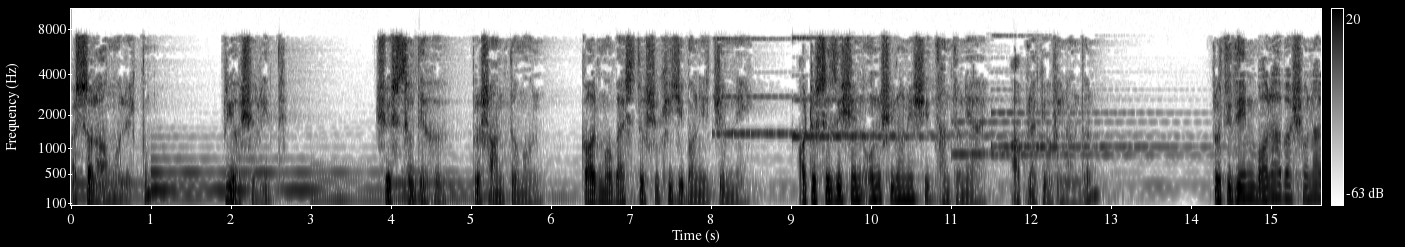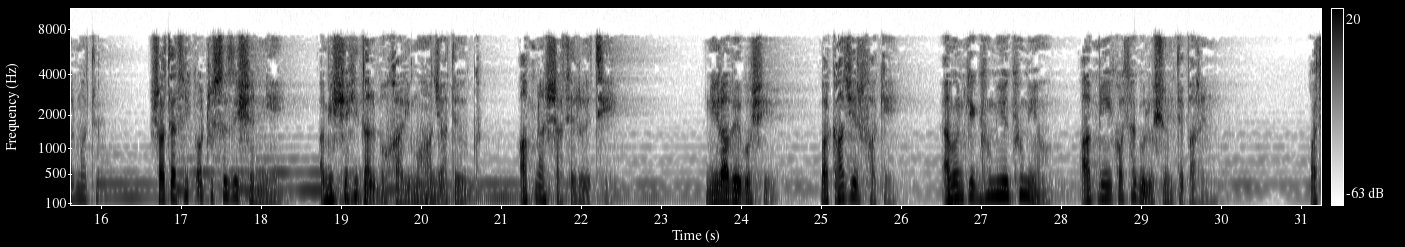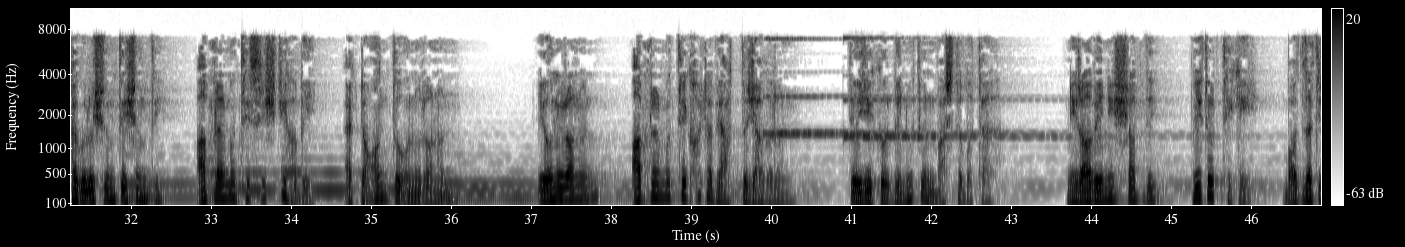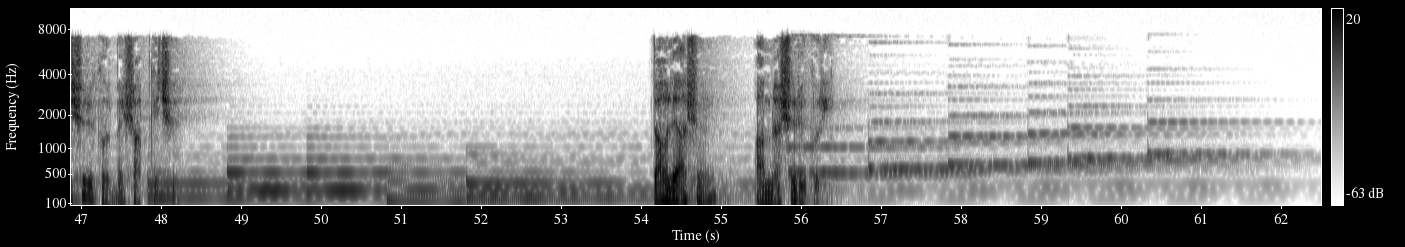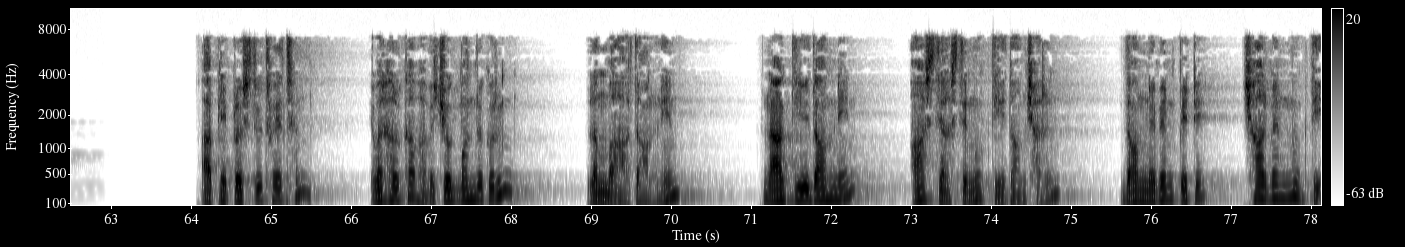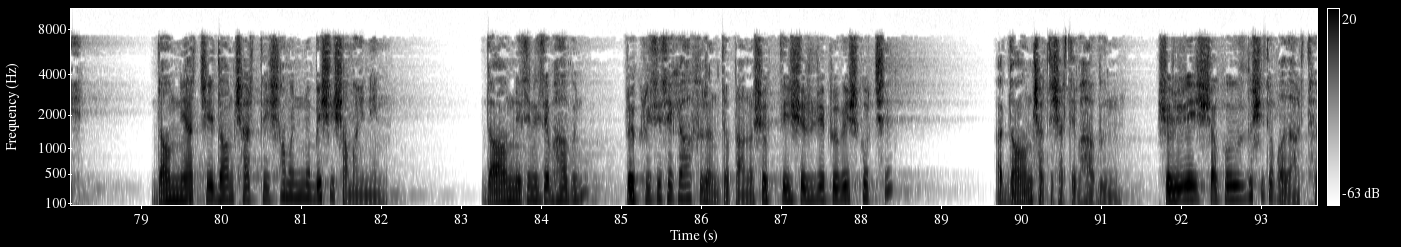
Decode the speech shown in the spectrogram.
আসসালামু আলাইকুম। প্রিয় শরীদ সুস্থ দেহ, প্রশান্ত মন, কর্মব্যস্ত সুখী জীবনের জন্য অটোসাজেশন অনুশীলনের সিদ্ধান্ত নেয় আপনাকে অভিনন্দন। প্রতিদিন বলা বা শোনার মতো শতাধিক অটোসাজেশন নিয়ে আমি শহীদ আল বুখারি মহাজাতক আপনার সাথে রয়েছি। নীরবে বসে বা কাজের ফাঁকে এমনকি ঘুমিয়ে ঘুমিয়েও আপনি এই কথাগুলো শুনতে পারেন। কথাগুলো শুনতে শুনতে আপনার মধ্যে সৃষ্টি হবে একটা অন্ত অনুরণন। এই অনুরণন আপনার মধ্যে ঘটাবে আত্মজাগরণ, তৈরি করবে নতুন বাস্তবতা। নীরবে, নিঃশব্দে ভেতর থেকেই বদলাতে শুরু করবে সবকিছু। তাহলে আসুন আমরা শুরু করি। আপনি প্রস্তুত হয়েছেন? এবার হালকাভাবে চোখ বন্ধ করুন। লম্বা দম নিন। নাক দিয়ে দম নিন। আস্তে আস্তে মুখ দিয়ে দম ছাড়ুন। দম নেবেন পেটে, ছাড়বেন মুখ দিয়ে। দম নেওয়ার চেয়ে দম ছাড়তে সামান্য বেশি সময় নিন। দম নিতে নিতে ভাবুন, প্রকৃতি থেকে আফুরন্ত প্রাণশক্তি শরীরে প্রবেশ করছে। আর দম ছাড়তে ছাড়তে ভাবুন, শরীরের সকল দূষিত পদার্থ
